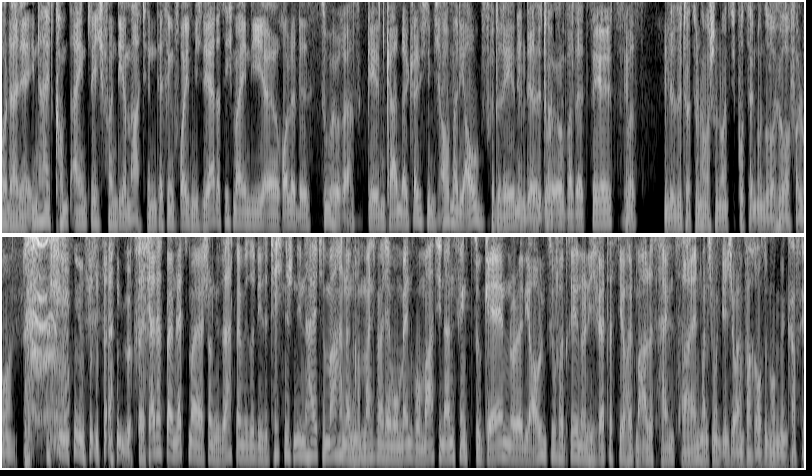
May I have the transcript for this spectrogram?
oder der Inhalt kommt eigentlich von dir, Martin. Deswegen freue ich mich sehr, dass ich mal in die äh, Rolle des Zuhörers gehen kann. Da kann ich nämlich auch mal die Augen verdrehen, in der wenn Situation, du irgendwas erzählst, was in der Situation haben wir schon 90 Prozent unserer Hörer verloren. so. Ich hatte es beim letzten Mal ja schon gesagt, wenn wir so diese technischen Inhalte machen, dann mhm. kommt manchmal der Moment, wo Martin anfängt zu gähnen oder die Augen zu verdrehen und ich werde das dir heute mal alles heimzahlen. Manchmal gehe ich auch einfach raus und hole mir einen Kaffee.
